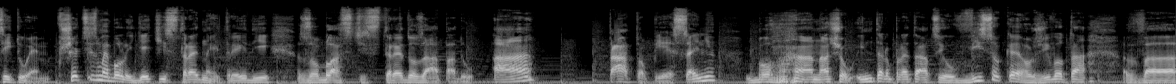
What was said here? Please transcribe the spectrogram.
citujem. Všetci sme boli deti strednej triedy z oblasti stredozápadu. A táto pieseň bola našou interpretáciou vysokého života v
